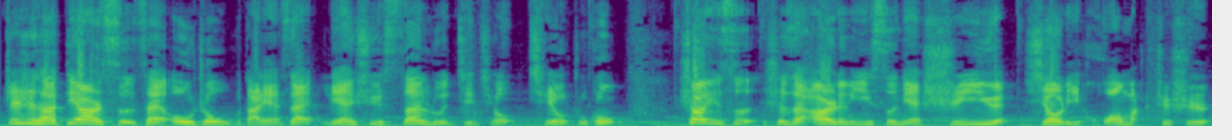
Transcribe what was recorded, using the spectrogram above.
这是他第二次在欧洲五大联赛连续三轮进球，且有助攻，上一次是在二零一四年十一月效力皇马之时。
